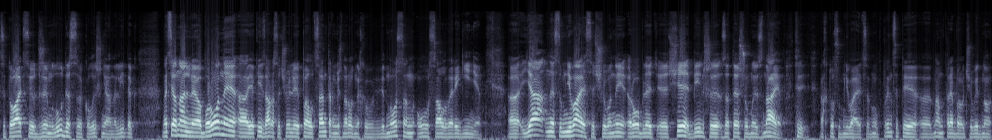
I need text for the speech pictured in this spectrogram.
ситуацію Джим Лудес, колишній аналітик національної оборони, який зараз очолює Пел-центр міжнародних відносин у Салверегіні. Е, Я не сумніваюся, що вони роблять е, ще більше за те, що ми знаємо. А хто сумнівається? Ну, в принципі, е, нам треба, очевидно,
